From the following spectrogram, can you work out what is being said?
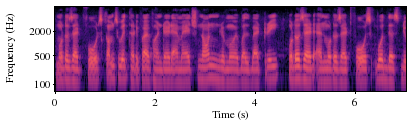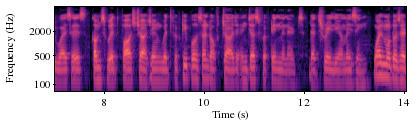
Moto Z Force comes with 3500 mAh non-removable battery. Moto Z and Moto Z Force both these devices comes with fast charging with 50% of charge in just 15 minutes. That's really amazing. While Moto Z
